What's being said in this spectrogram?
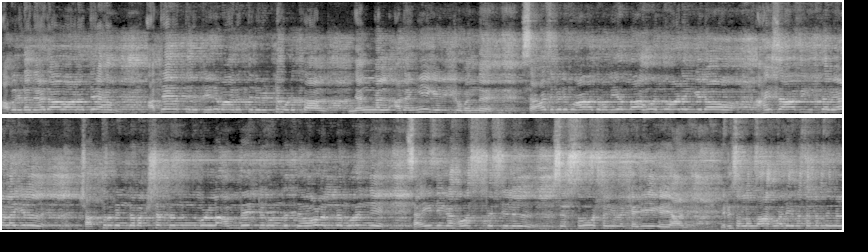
അവരുടെ നേതാവാണ് അദ്ദേഹം. അദ്ദേഹത്തിന് തീരുമാനത്തിന് വിട്ടുകൊടുത്താൽ ഞങ്ങൾ അത് അംഗീകരിക്കുമെന്ന്. ആണെങ്കിലോ അഹിസാബ് യുദ്ധവേളയിൽ ശത്രുവിന്റെ പക്ഷത്തു നിന്നുമുള്ള അമ്പേറ്റുകൊണ്ട് തോളല്ല മുറിഞ്ഞ് സൈനിക ഹോസ്പിറ്റലിൽ ശുശ്രൂഷയിൽ കഴിയുകയാണ്. നബി സല്ലല്ലാഹു അലൈഹി വസല്ലം നിങ്ങൾ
